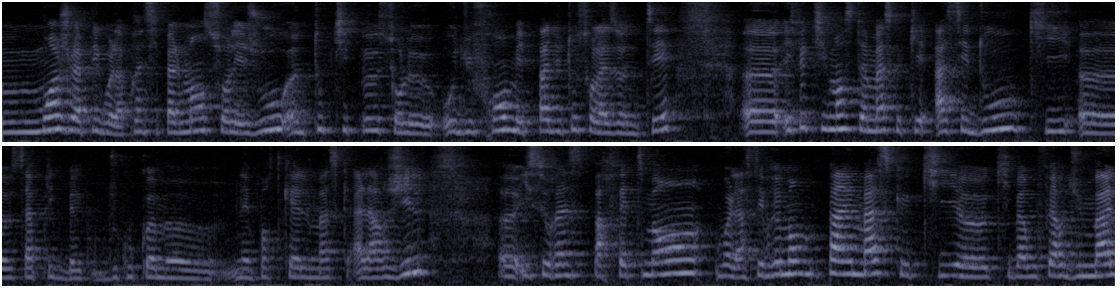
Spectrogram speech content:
moi je l'applique voilà, principalement sur les joues, un tout petit peu sur le haut du front, mais pas du tout sur la zone T. effectivement, c'est un masque qui est assez doux, qui s'applique ben, du coup comme n'importe quel masque à l'argile. Euh, il se rince parfaitement. Voilà, c'est vraiment pas un masque qui, euh, qui, va vous faire du mal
